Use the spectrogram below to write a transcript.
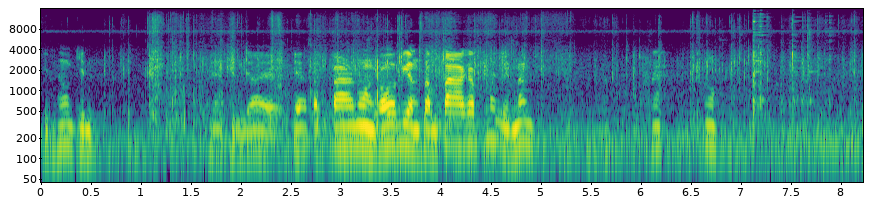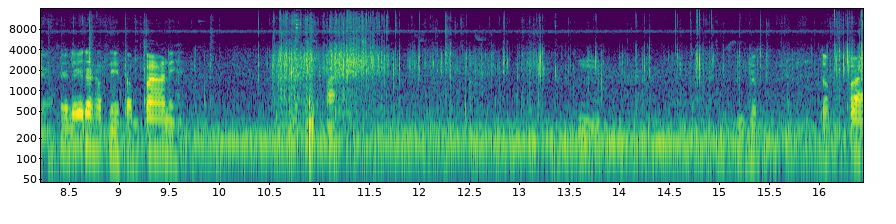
กินเท่ากิน แม่กินได้แกะตับปลาน้องเขาเลี้ยงตำปลาครับนั่นเหลือน้ำนะเอาแกะใส่เลยนะครับนี่ตำปลานี่ไปอืมนี่ครับตับปลา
